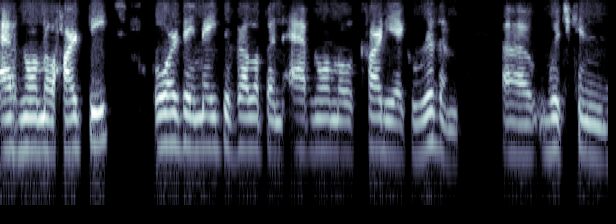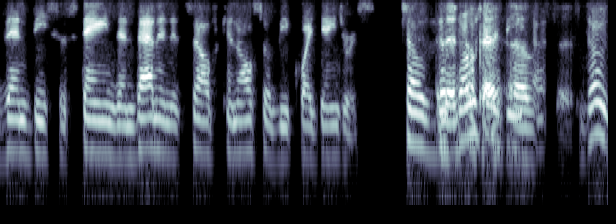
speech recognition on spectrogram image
abnormal heartbeats, or they may develop an abnormal cardiac rhythm uh, which can then be sustained, and that in itself can also be quite dangerous. So then, those okay. are the um, uh, those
